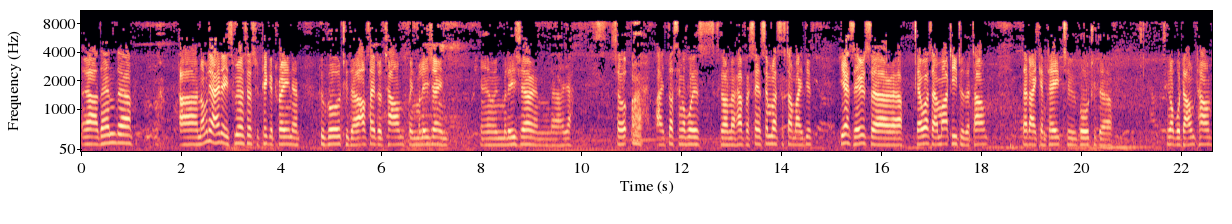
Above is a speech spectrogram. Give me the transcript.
Then uh, normally I had experiences to take a train and to go to the outside of town in Malaysia in uh, in Malaysia and uh, yeah. So I thought Singapore is gonna have a same, similar system like this. Yes, there is uh, there was a MRT to the town that I can take to go to the Singapore downtown.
